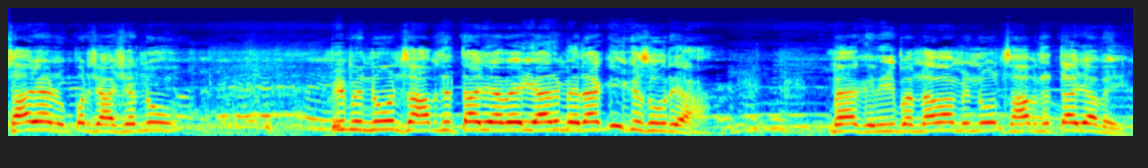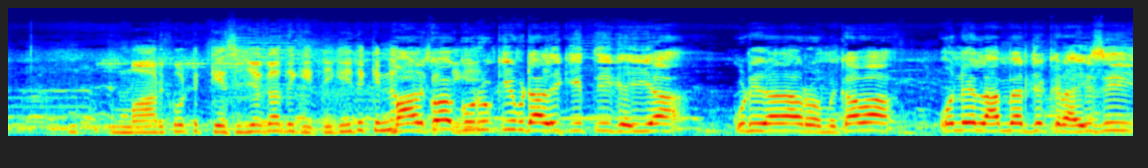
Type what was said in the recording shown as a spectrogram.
ਸਾਰਿਆਂ ਨੂੰ ਪ੍ਰਸ਼ਾਸਨ ਨੂੰ ਵੀ ਮੈਨੂੰ ਇਨਸਾਫ ਦਿੱਤਾ ਜਾਵੇ। ਯਾਰ ਮੇਰਾ ਕੀ ਕਸੂਰ ਆ? ਮੈਂ ਗਰੀਬ ਬੰਦਾ ਵਾਂ ਮੈਨੂੰ ਇਨਸਾਫ ਦਿੱਤਾ ਜਾਵੇ। ਮਾਰਕੁੱਟ ਕਿਸ ਜਗ੍ਹਾ ਤੇ ਕੀਤੀ ਗਈ ਤੇ ਕਿੰਨਾ ਗਈ? ਗੁਰੂ ਕੀ ਵਡਾਲੀ ਕੀਤੀ ਗਈ ਆ। ਕੁੜੀ ਦਾ ਨਾਮ ਰੋਮਿਕਾ ਵਾ ਉਹਨੇ ਲਵ ਮੈਰਿਜ ਕਰਾਈ ਸੀ।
